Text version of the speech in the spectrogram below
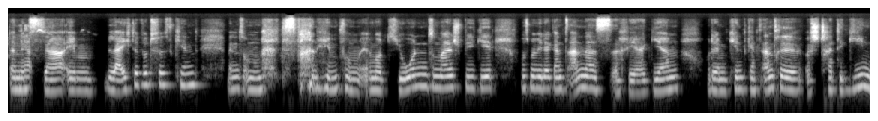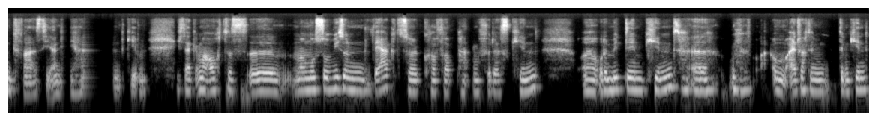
Damit es ja. ja eben leichter wird fürs Kind. Wenn es um das Wahrnehmen von Emotionen zum Beispiel geht, muss man wieder ganz anders reagieren oder dem Kind ganz andere Strategien quasi an die Hand geben. Ich sage immer auch, dass äh, man muss so wie so einen Werkzeugkoffer packen für das Kind äh, oder mit dem Kind, äh, um einfach dem, dem Kind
